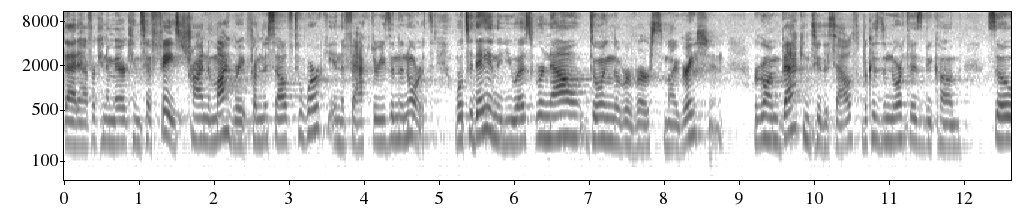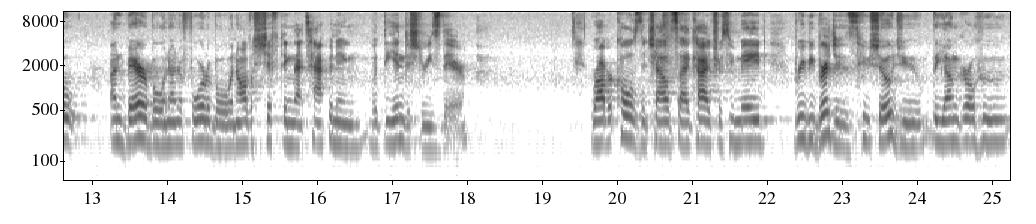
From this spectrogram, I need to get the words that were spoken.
that African Americans have faced trying to migrate from the South to work in the factories in the North. Well, today in the US, we're now doing the reverse migration. We're going back into the South because the North has become so unbearable and unaffordable and all the shifting that's happening with the industries there. Robert Coles, the child psychiatrist who made Ruby Bridges, who showed you the young girl who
